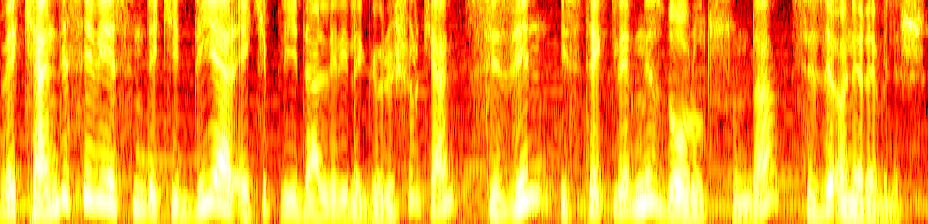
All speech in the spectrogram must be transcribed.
ve kendi seviyesindeki diğer ekip liderleriyle görüşürken sizin istekleriniz doğrultusunda sizi önerebilir.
